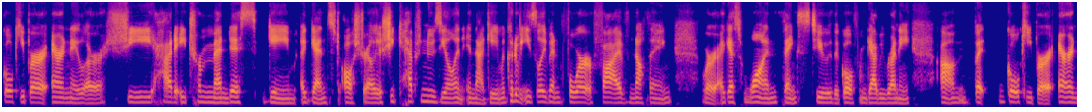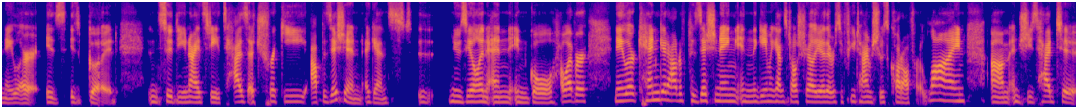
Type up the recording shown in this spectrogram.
goalkeeper Erin Nayler, she had a tremendous game against Australia. She kept New Zealand in that game. It could have easily been four or five nothing, or I guess one, thanks to the goal from Gabi Rennie. Um, but goalkeeper Erin Nayler is is good. And so the United States has a tricky opposition against uh, New Zealand and in goal. However, Nayler can get out of positioning in the game against Australia. There was a few times she was caught off her line, um, and she's had to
